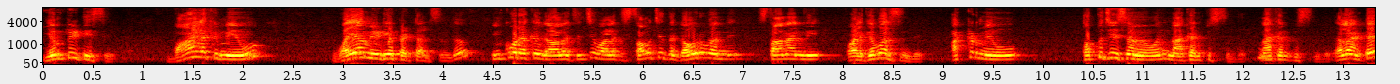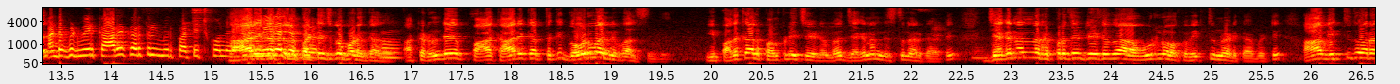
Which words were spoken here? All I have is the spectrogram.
ఎంపీటీసీ వాళ్ళకి మేము వయా మీడియా పెట్టాల్సిందో ఇంకో రకంగా ఆలోచించి వాళ్ళకి సముచిత గౌరవాన్ని స్థానాన్ని వాళ్ళకి ఇవ్వాల్సింది. అక్కడ మేము తప్పు చేసామేమో అని నాకు అనిపిస్తుంది. నాకు అనిపిస్తుంది. ఎలా అంటే అంటే ఇప్పుడు మీరు కార్యకర్తలు మీరు పట్టించుకోలేదు కార్యకర్తలు పట్టించుకోవడం కాదు. అక్కడ ఉండే కార్యకర్తకి గౌరవాన్ని ఇవ్వాల్సింది. ఈ పథకాలు పంపిణీ చేయడంలో జగనన్న ఇస్తున్నారు కాబట్టి జగనన్న రిప్రజెంటేటివ్గా ఆ ఊర్లో ఒక వ్యక్తి ఉన్నాడు కాబట్టి ఆ వ్యక్తి ద్వారా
